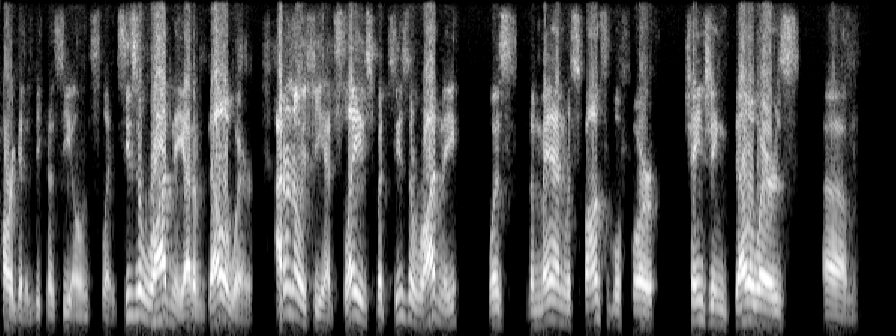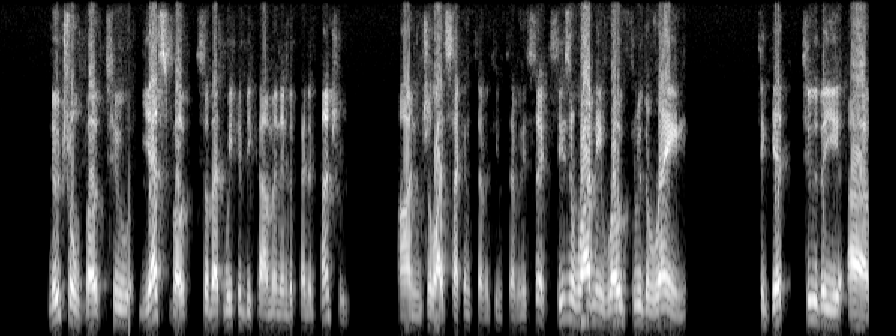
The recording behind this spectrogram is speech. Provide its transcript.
targeted because he owns slaves. Caesar Rodney out of Delaware. I don't know if he had slaves, but Caesar Rodney was the man responsible for changing Delaware's um, neutral vote to yes vote so that we could become an independent country on July 2nd, 1776. Caesar Rodney rode through the rain to get to the uh,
